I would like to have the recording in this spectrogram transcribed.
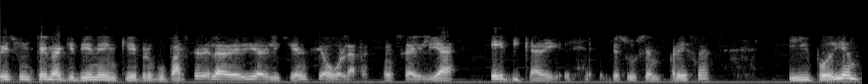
es un tema que tienen que preocuparse de la debida diligencia o la responsabilidad ética de, sus empresas y podrían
